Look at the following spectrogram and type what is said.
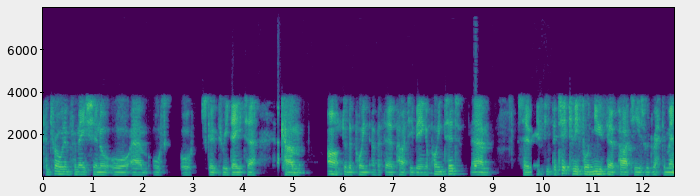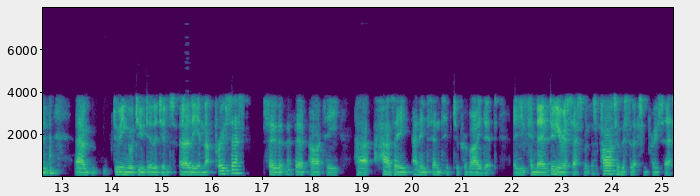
control information or or, um, or or scope three data come after the point of a third party being appointed. Um, so if you particularly for new third parties would recommend um, doing your due diligence early in that process so that the third party uh, has a an incentive to provide it and you can then do your assessment as part of the selection process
